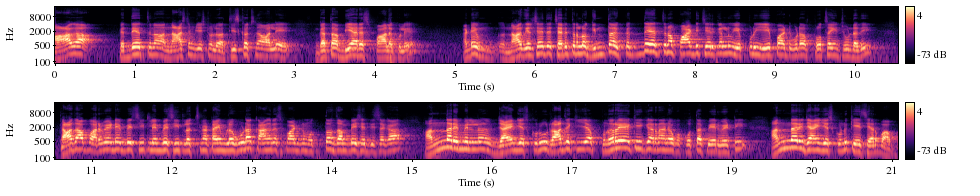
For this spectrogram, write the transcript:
బాగా పెద్ద ఎత్తున నాశనం చేసిన వాళ్ళు తీసుకొచ్చిన వాళ్ళే గత బీఆర్ఎస్ పాలకులే. అంటే నాకు తెలిసి అయితే చరిత్రలో ఇంత పెద్ద ఎత్తున పార్టీ చేరికలను ఎప్పుడు ఏ పార్టీ కూడా ప్రోత్సహించి ఉండదు. దాదాపు అరవై డెబ్బై సీట్లు ఎనభై సీట్లు వచ్చిన టైంలో కూడా కాంగ్రెస్ పార్టీని మొత్తం చంపేసే దిశగా అందరు ఎమ్మెల్యేలను జాయిన్ చేసుకురు. రాజకీయ పునరేకీకరణ అనే ఒక కొత్త పేరు పెట్టి అందరి జాయిన్ చేసుకుంటూ కేసీఆర్ బాబు.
